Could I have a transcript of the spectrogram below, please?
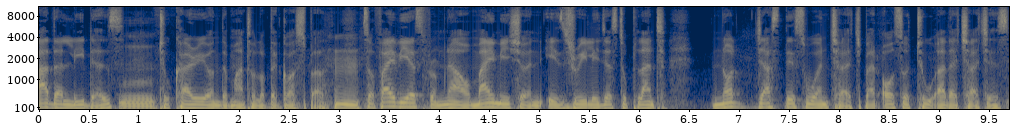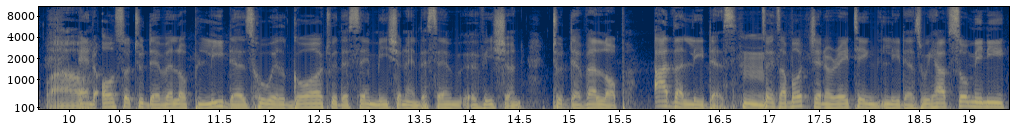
other leaders hmm. to carry on the mantle of the gospel hmm. so five years from now my mission is really just to plant not just this one church, but also two other churches. Wow. And also to develop leaders who will go out with the same mission and the same vision to develop other leaders. So it's about generating leaders. We have so many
